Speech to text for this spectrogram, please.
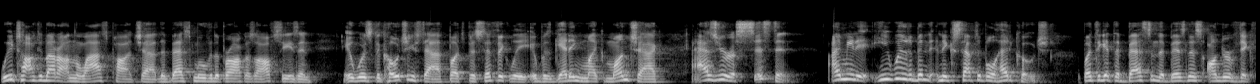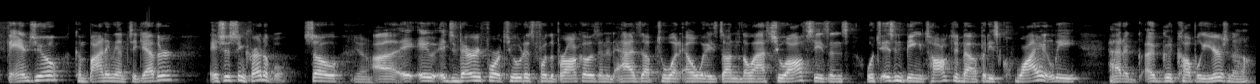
we talked about it on the last pod chat, the best move of the Broncos offseason. It was the coaching staff, but specifically, it was getting Mike Munchak as your assistant. I mean, it, he would have been an acceptable head coach. But to get the best in the business under Vic Fangio, combining them together, it's just incredible. So yeah. uh, it, it's very fortuitous for the Broncos, and it adds up to what Elway's done in the last two off seasons, which isn't being talked about, but he's quietly had a, a good couple years now.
